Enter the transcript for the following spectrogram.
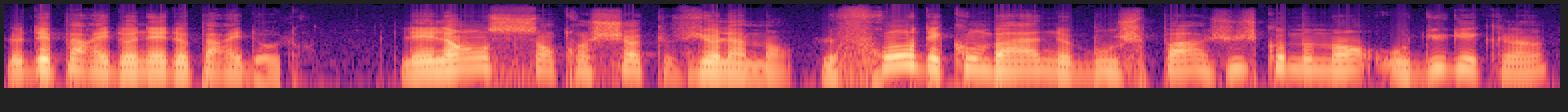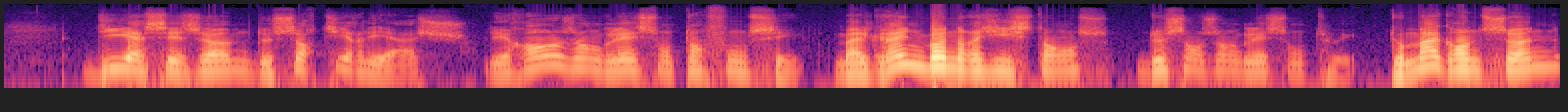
le départ est donné de part et d'autre. Les lances s'entrechoquent violemment. Le front des combats ne bouge pas jusqu'au moment où Duguesclin dit à ses hommes de sortir les haches. Les rangs anglais sont enfoncés. Malgré une bonne résistance, 200 Anglais sont tués. Thomas Grandson,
